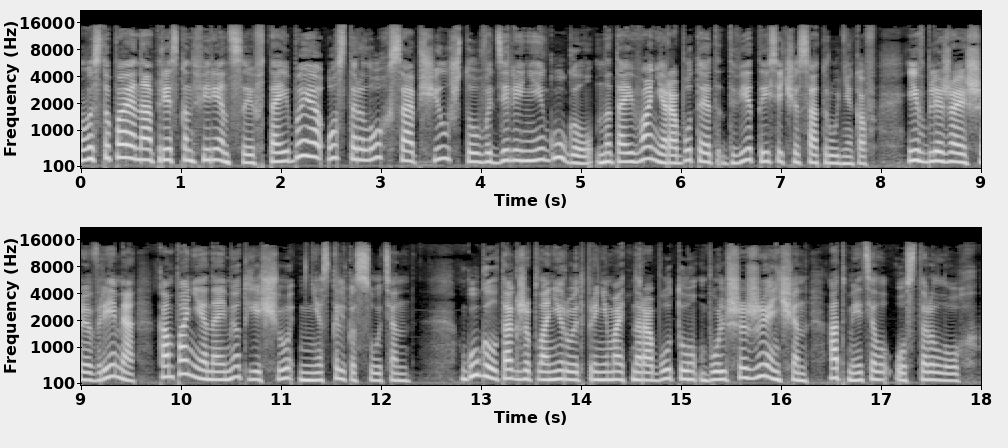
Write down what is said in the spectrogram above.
Выступая на пресс-конференции в Тайбе, Остерлох сообщил, что в отделении Google на Тайване работает 2000 сотрудников, и в ближайшее время компания наймет еще несколько сотен. Google также планирует принимать на работу больше женщин, отметил Остерлох.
